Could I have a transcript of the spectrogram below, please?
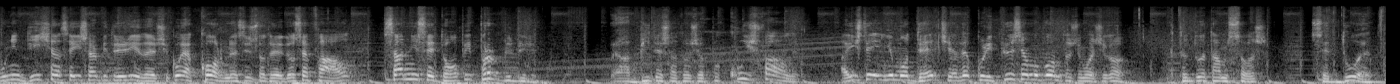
Unë i ndiqja se isha arbitër i ri dhe shikoja korne siç tha Redi ose faull, sa nisej topi binte bilbili. Dhe arbitrit i thoshe, po ku ish faulli? A ishte një model që edhe kur i pyesja më vonë më thoshte mua, shiko, këtë duhet ta mësosh se duhet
